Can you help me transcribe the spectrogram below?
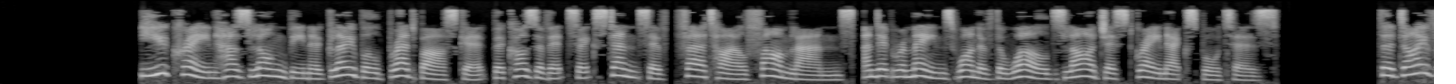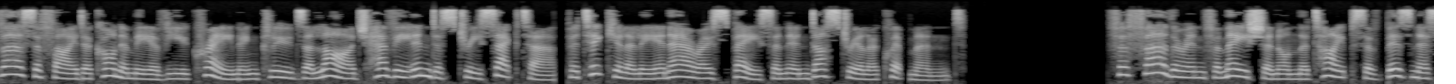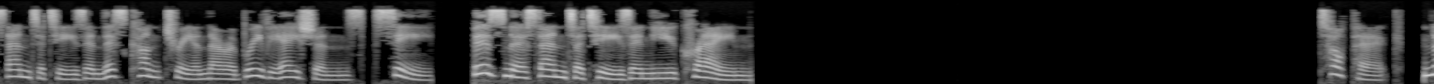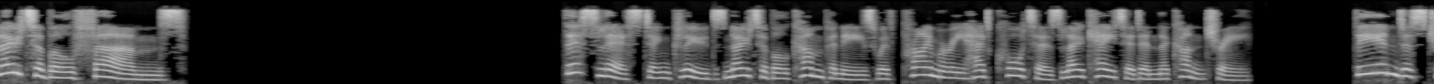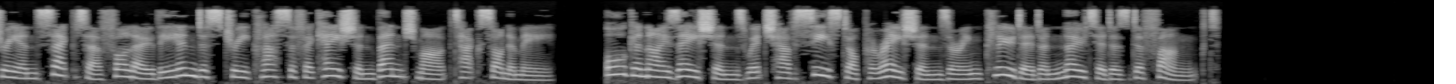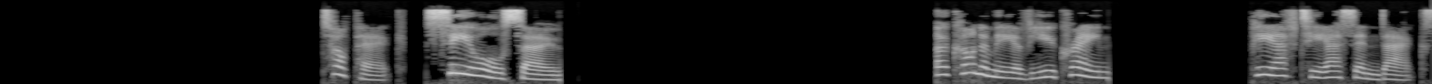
Ukraine has long been a global breadbasket because of its extensive, fertile farmlands, and it remains one of the world's largest grain exporters. The diversified economy of Ukraine includes a large heavy industry sector, particularly in aerospace and industrial equipment. For further information on the types of business entities in this country and their abbreviations, see Business entities in Ukraine. Topic: Notable firms. This list includes notable companies with primary headquarters located in the country. The industry and sector follow the industry classification benchmark taxonomy. Organizations which have ceased operations are included and noted as defunct. See also Economy of Ukraine PFTS index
